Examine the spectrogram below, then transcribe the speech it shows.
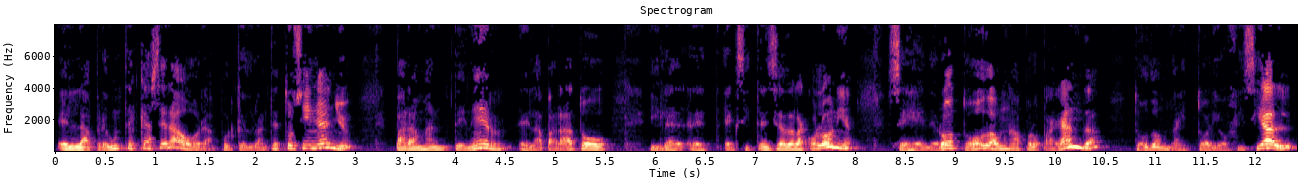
eh, la pregunta es qué hacer ahora, porque durante estos 100 años, para mantener el aparato y la eh, existencia de la colonia, se generó toda una propaganda, toda una historia oficial,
